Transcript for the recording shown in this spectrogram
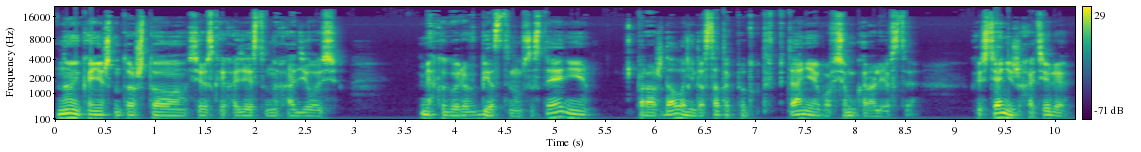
Ну и, конечно, то, что сельское хозяйство находилось, мягко говоря, в бедственном состоянии, порождало недостаток продуктов питания во всем королевстве. Крестьяне же хотели,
